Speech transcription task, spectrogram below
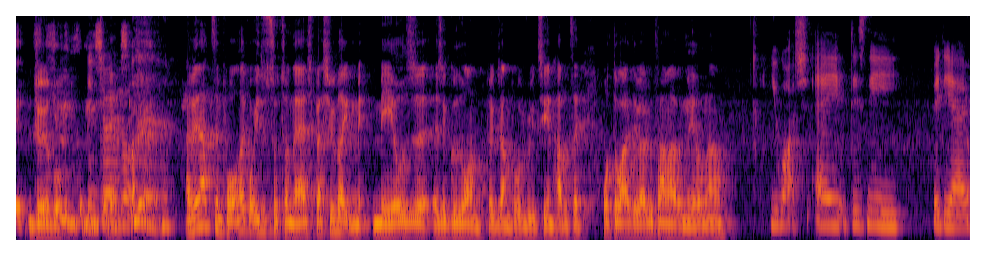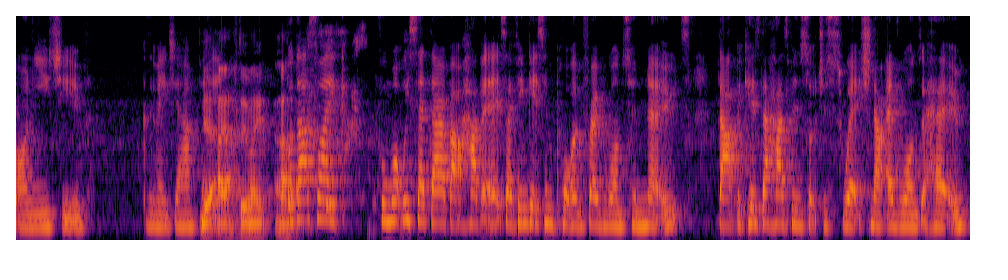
Enjoyable. fulfilling for. So, Enjoyable. yeah. I think that's important, like what you just touched on there, especially with like m- meals is a, is a good one. For example, routine habits. Like, what do I do every time I have a meal now? You watch a Disney video on YouTube because it makes you happy. Yeah, I have to, mate. I, But that's like, from what we said there about habits, I think it's important for everyone to note that because there has been such a switch, now everyone's at home,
